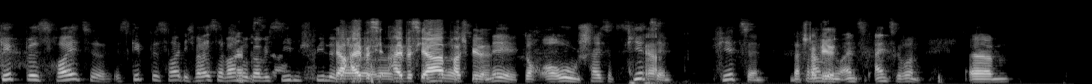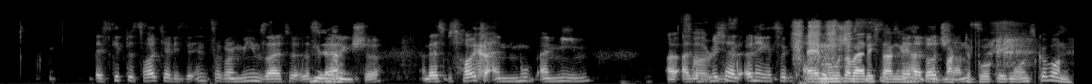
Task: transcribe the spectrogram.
gibt bis heute, es gibt bis heute, ich weiß, da waren nur, glaube ich, sieben Spiele. Ja, da, halbes, oder- halbes Jahr, oder paar Spiele. Nee, doch, oh, scheiße, 14. 14. Davon Stabil. haben wir nur eins, eins gewonnen. Ähm, es gibt bis heute ja diese Instagram-Meme-Seite des Ja. Oenningsche. Und da ist bis heute Ja. ein, ein Meme. Also For Michael Oenning ist wirklich Ey, man muss aber ehrlich sagen, er Trainer hat mit Deutschlands. Magdeburg gegen uns gewonnen.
